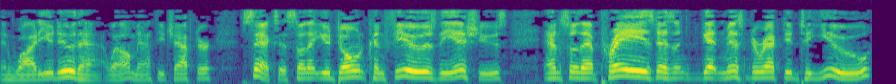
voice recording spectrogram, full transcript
And why do you do that? Well, Matthew chapter 6 is so that you don't confuse the issues and so that praise doesn't get misdirected to you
